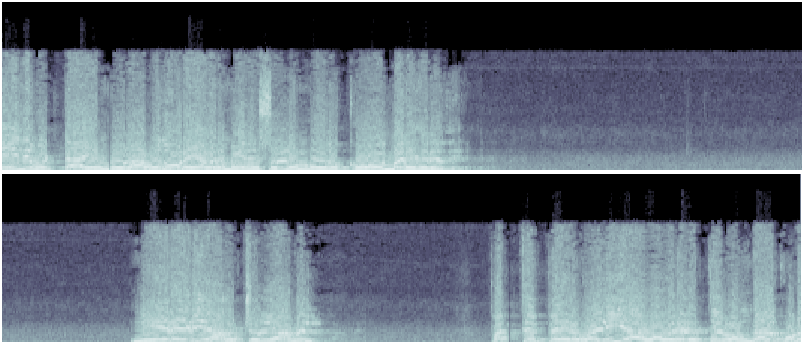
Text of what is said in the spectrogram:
செய்து விட்டாய் என்று ஒரு அவதூறை அவர் மீது சொல்லும் போது கோபம் வருகிறது. நேரடியாக சொல்லாமல் பத்து பேர் வழியாக அவரிடத்தில் வந்தால் கூட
